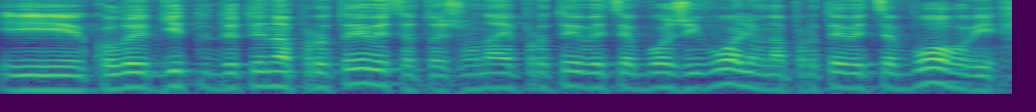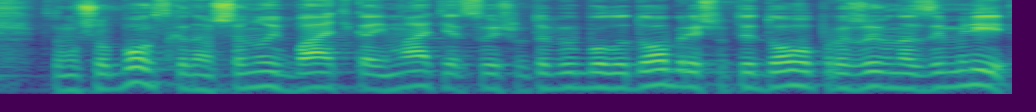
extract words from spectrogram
І коли дитина противиться, то ж вона і противиться Божій волі, вона противиться Богові, тому що Бог сказав, шануй батька і матір свою, щоб тобі було добре, щоб ти довго прожив на землі.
